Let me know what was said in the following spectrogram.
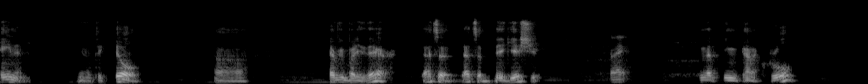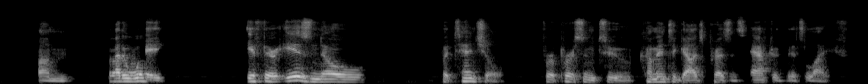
Canaan, you know, to kill uh, everybody there? That's a that's a big issue, right? And that being kind of cruel. Um, by the way, if there is no potential for a person to come into God's presence after this life,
